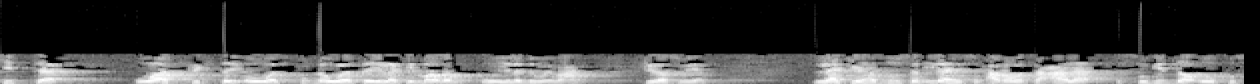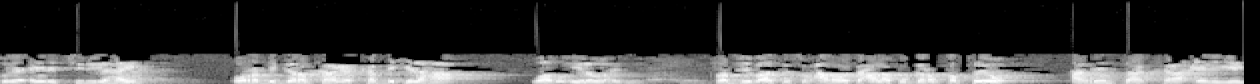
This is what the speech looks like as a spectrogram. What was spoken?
kidta waad sigtay oo waad ku dhowaatay laakiin maadan u iilanin wey macana sidaas weyaan laakiin hadduusan ilaahay subxaana wa tacaala sugiddaa uu ku sugay ayna jiri lahayn oo rabbi garabkaaga ka bixi lahaa waad u iilan lahayd. Rabbi baase subxaana wa tacaala ku garab qabtayoo arrintaa kaa celiyey.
